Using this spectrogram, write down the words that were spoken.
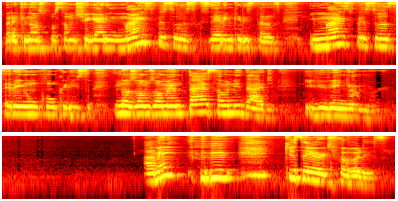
para que nós possamos chegar em mais pessoas que serem cristãs, e mais pessoas serem um com Cristo, e nós vamos aumentar essa unidade e viver em amor. Amém? que o Senhor te favoreça.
